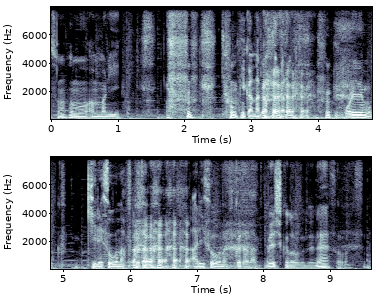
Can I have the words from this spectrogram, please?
そもそもあんまり 興味がなかったから。俺でも着れそうな服だな。ありそうな服だな。ベーシックな部分でね。なそうですね。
